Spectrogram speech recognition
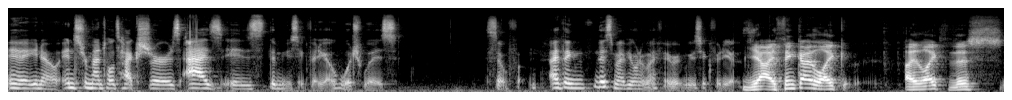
uh, you know, instrumental textures, as is the music video, which was so fun. I think this might be one of my favorite music videos. Yeah, I think I like I like this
